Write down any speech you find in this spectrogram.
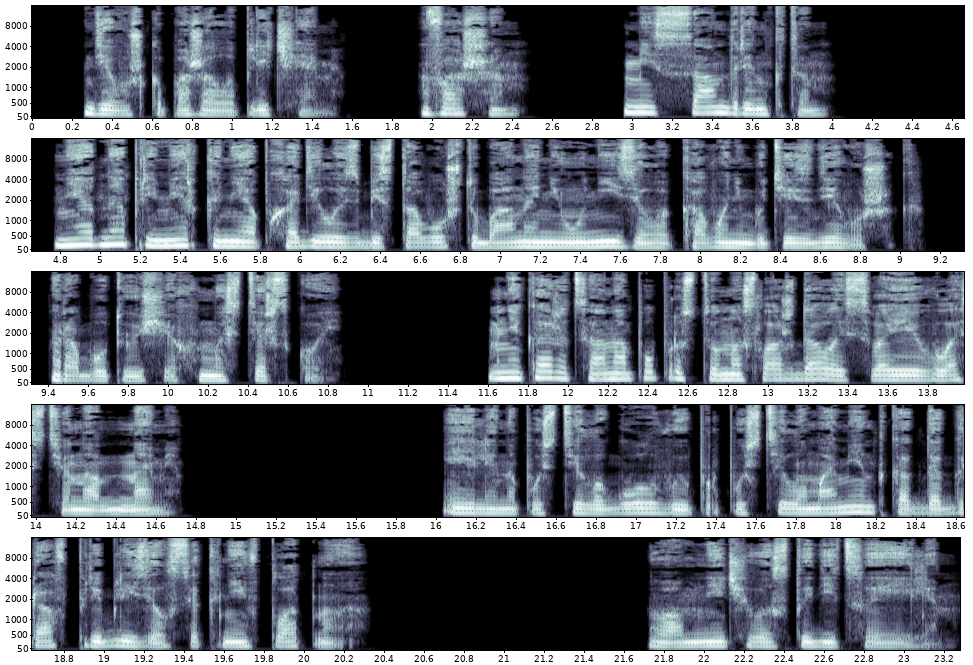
— девушка пожала плечами. «Ваша мисс Сандрингтон ни одна примерка не обходилась без того, чтобы она не унизила кого-нибудь из девушек, работающих в мастерской. Мне кажется, она попросту наслаждалась своей властью над нами. Эйлин опустила голову и пропустила момент, когда граф приблизился к ней вплотную. «Вам нечего стыдиться, Эйлин»,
